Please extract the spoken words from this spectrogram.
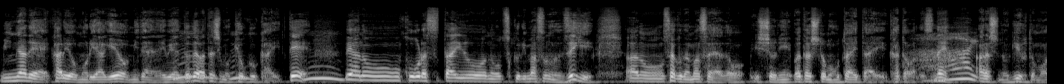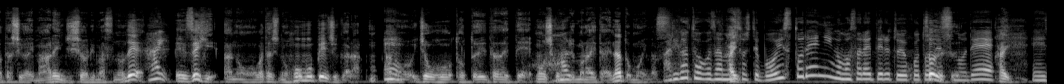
みんなで彼を盛り上げようみたいなイベントで私も曲書いて、うん、であのコーラス対応の作りますのでぜひあの作田正也と一緒に私とも歌いたい方はですね、はい、嵐のギフトも私が今アレンジしておりますので、はい、えー、ぜひあの私のホームページからあの、情報を取っていただいて申し込んでもらいたいなと思います。ありがとうございます、そしてボイストレーニングもされているということですので、はい、えー、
